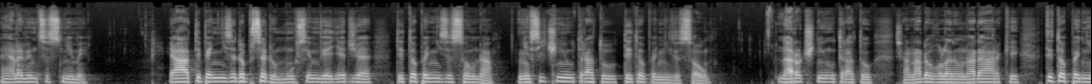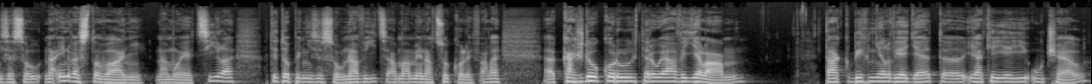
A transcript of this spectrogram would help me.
a já nevím, co s nimi. Já ty peníze dopředu musím vědět, že tyto peníze jsou na měsíční útratu, tyto peníze jsou na roční útratu, třeba na dovolenou, na dárky. Tyto peníze jsou na investování, na moje cíle, tyto peníze jsou navíc a mám je na cokoliv. Ale eh, každou korunu, kterou já vydělám, tak bych měl vědět, eh, jaký je její účel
